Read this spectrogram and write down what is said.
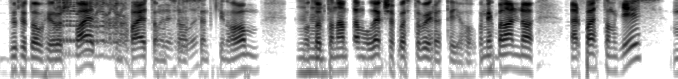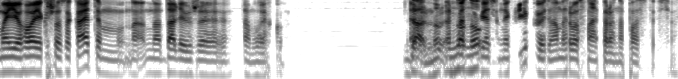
дуже довгий рошфайт з тімфайтом, це з Сент-Кінгом. Ну, тобто нам там легше просто виграти його. У них банально РП Стонгейс, ми його, якщо закайтимо, надалі вже там легко. Да, Е, ну, РП ну, ну, Стонгейс не клікають, а нам треба снайпера напасти, все.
